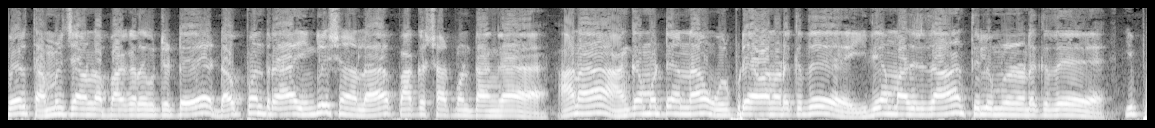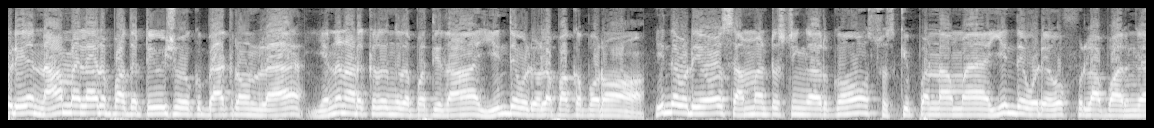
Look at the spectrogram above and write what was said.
பேர் தமிழ் சேனல்ல பார்க்கறத விட்டுட்டு டப் பண்ற இங்கிலீஷ் சேனல்ல பார்க்க ஸ்டார்ட் பண்ணிட்டாங்க. ஆனா அங்க மட்டும் என்ன உருப்படியாவா நடக்குது? இதே மாதிரி தான் தில்லுமுறை நடக்குது. இப்படியே நாம எல்லாரும் பார்த்த டிவி ஷோக்கு பேக்ரவுண்ட்ல என்ன நடக்குதுங்கிறத பத்தி தான் இந்த வீடியோல பார்க்க போறோம். இந்த வீடியோ செம்ம இன்ட்ரெஸ்டிங்கா இருக்கும். ஸோ ஸ்கிப் பண்ணாம இந்த வீடியோவை ஃபுல்லா பாருங்க.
